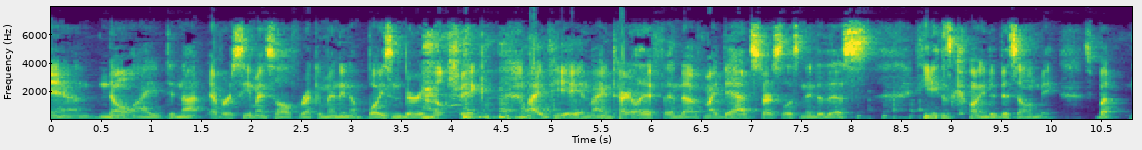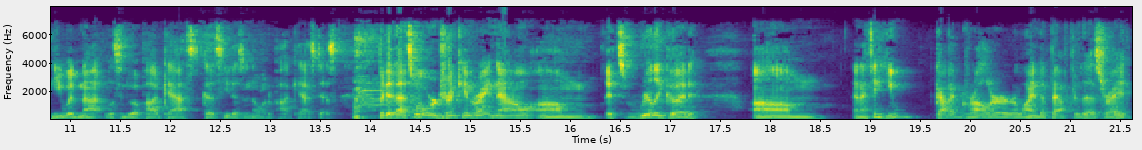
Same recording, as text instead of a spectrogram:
And no, I did not ever see myself recommending a boysenberry milkshake IPA in my entire life. And uh, if my dad starts listening to this, he is going to disown me. But he would not listen to a podcast because he doesn't know what a podcast is. But yeah, that's what we're drinking right now. Um, it's really good. Um, and I think you got a growler lined up after this, right?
